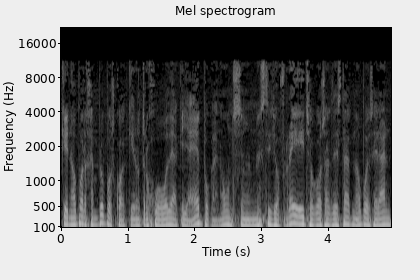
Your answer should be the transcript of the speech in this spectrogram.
Que no, por ejemplo, pues cualquier otro juego de aquella época, ¿no? Un, un Street of Rage o cosas de estas, ¿no? Pues eran,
